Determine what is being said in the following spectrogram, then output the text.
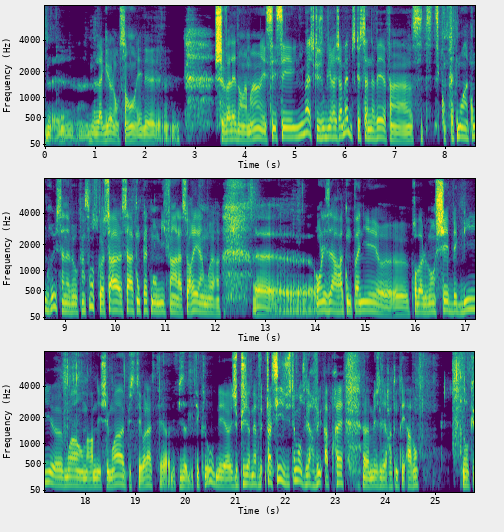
la gueule en sang et chevalet dans la main. Et c'est une image que j'oublierai jamais parce que ça n'avait, enfin, c'est complètement incongru, ça n'avait aucun sens. Quoi. Ça, ça a complètement mis fin à la soirée. Hein, moi, euh, on les a raccompagnés euh, probablement chez Begbie. Euh, moi, on m'a ramené chez moi. Et puis c'était voilà, c'était euh, l'épisode était clos. Mais euh, j'ai plus jamais revu. Enfin, si, justement, je l'ai revu après, mais je l'ai raconté avant. Donc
